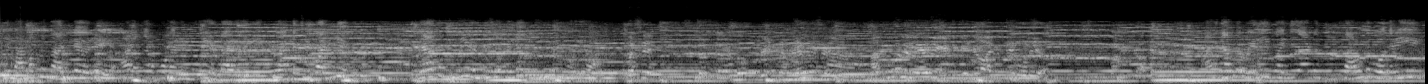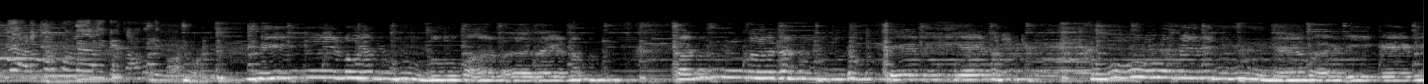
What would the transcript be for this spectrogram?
ഇത് നമുക്ക് നല്ല ഒരു അടച്ചപ്പോൾ ഒരു മുറി ഉണ്ടായിരുന്നു. വലിയ മുറി ഇതിനകത്ത് മുറിയുണ്ട് പിന്നെ കുഞ്ഞു മുറിയാണ് പക്ഷേ. അതിനകത്ത് വെളി വലിയതായിട്ട് സൗണ്ട് പോലെ ഈ ഇത് അടച്ചുറപ്പുള്ളതാണെങ്കിൽ സൗണ്ട് വളരണം. കണ്ണു രണ്ടും തെളിയണം. പൂവിരിഞ്ഞ വഴികളിൽ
